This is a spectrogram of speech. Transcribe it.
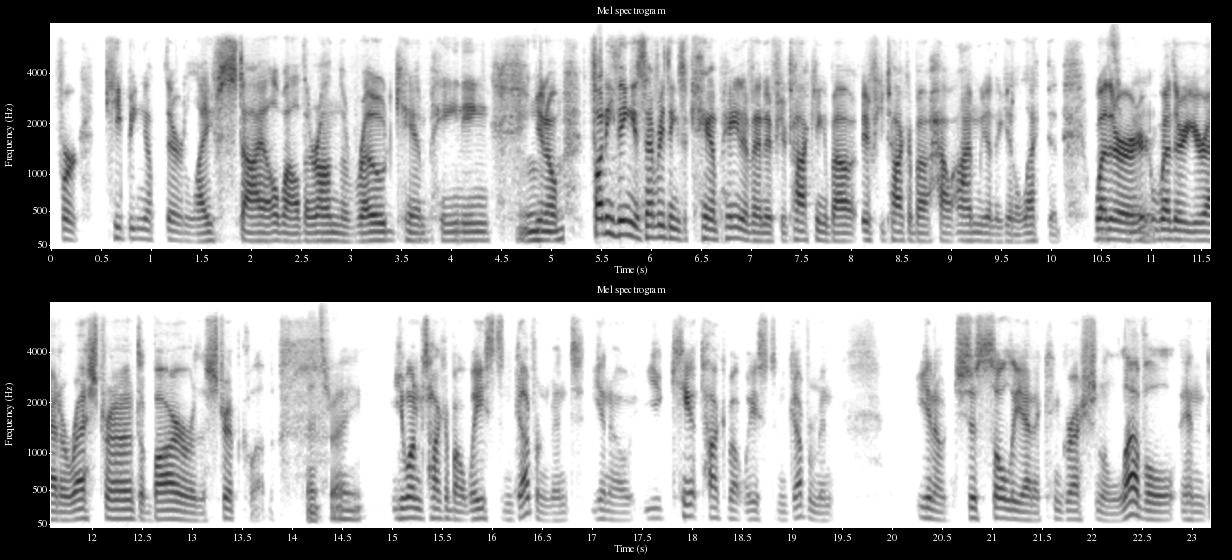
for keeping up their lifestyle while they're on the road campaigning you know Mhm. funny thing is everything's a campaign event if you're talking about if you talk about how i'm going to get elected whether right. whether you're at a restaurant a bar or the strip club That's right. You want to talk about waste in government you know you can't talk about waste in government you know just solely at a congressional level and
